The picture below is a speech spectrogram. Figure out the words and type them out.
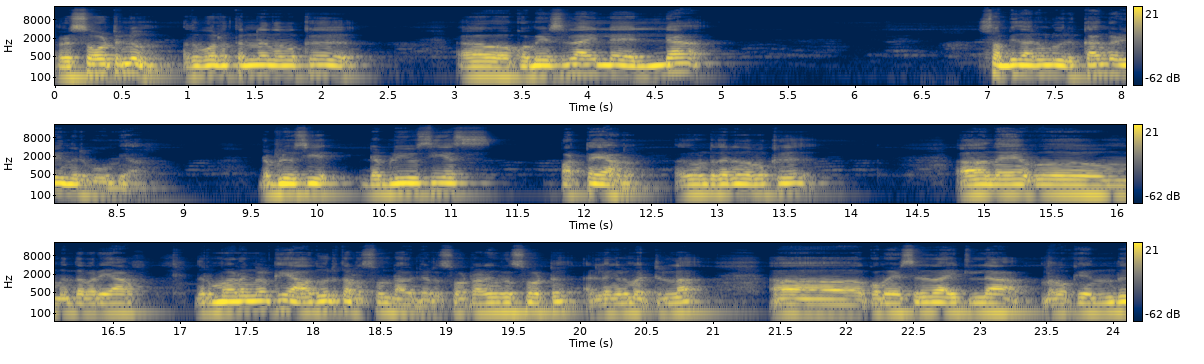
റിസോർട്ടിനും അതുപോലെ തന്നെ നമുക്ക് കൊമേഴ്സ്യലായുള്ള എല്ലാ സംവിധാനങ്ങളും ഒരുക്കാൻ കഴിയുന്നൊരു ഭൂമിയാണ് W C W C S പട്ടയാണ്. അതുകൊണ്ട് തന്നെ നമുക്ക് എന്താ പറയുക നിർമ്മാണങ്ങൾക്ക് യാതൊരു തടസ്സവും ഉണ്ടാവില്ല. റിസോർട്ടാണെങ്കിൽ റിസോർട്ട് അല്ലെങ്കിൽ മറ്റുള്ള കൊമേഴ്സ്യലായിട്ടുള്ള നമുക്ക് എന്ത്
